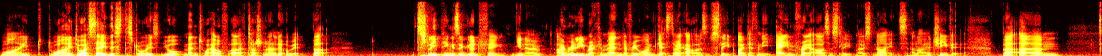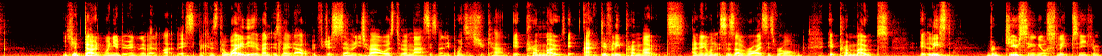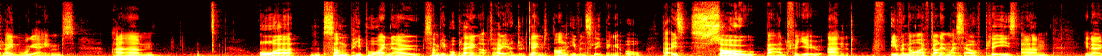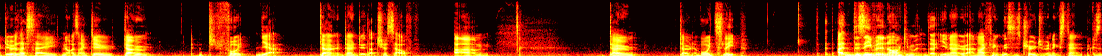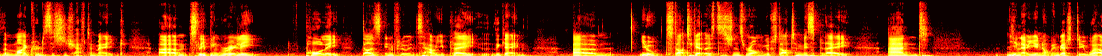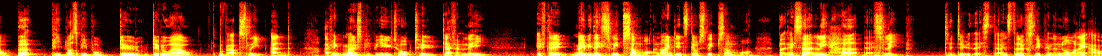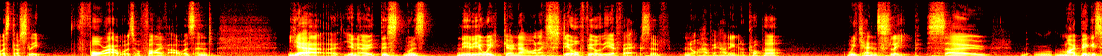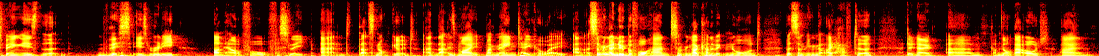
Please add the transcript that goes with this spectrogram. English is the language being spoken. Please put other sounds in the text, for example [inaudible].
why why do I say this destroys your mental health? I've touched on it a little bit, but sleeping is a good thing. You know, I really recommend everyone gets eight hours of sleep. I definitely aim for eight hours of sleep most nights, and I achieve it. But um, you don't when you're doing an event like this because the way the event is laid out with just 72 hours to amass as many points as you can it promotes it actively promotes and anyone that says otherwise is wrong it promotes at least reducing your sleep so you can play more games um, or some people i know some people playing up to 800 games aren't even sleeping at all that is so bad for you and even though i've done it myself please um, you know do as i say not as i do don't for yeah, don't don't do that to yourself. Um, don't don't avoid sleep. There's even an argument that you know, and I think this is true to an extent because of the micro decisions you have to make. Um, sleeping really poorly does influence how you play the game. Um, you'll start to get those decisions wrong. You'll start to misplay, and you know you're not going to be able to do well. But lots of people do do well without sleep, and I think most people you talk to definitely, if they maybe they sleep somewhat, and I did still sleep somewhat, but they certainly hurt their sleep to do this. That instead of sleeping the normal eight hours, they'll sleep four hours or five hours. And yeah, uh, you know, this was nearly a week ago now, and I still feel the effects of not having having a proper weekend sleep. So my biggest thing is that this is really unhelpful for sleep and that's not good and that is my my main takeaway and something i knew beforehand something i kind of ignored but something that i have to i don't know um, i'm not that old i'm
